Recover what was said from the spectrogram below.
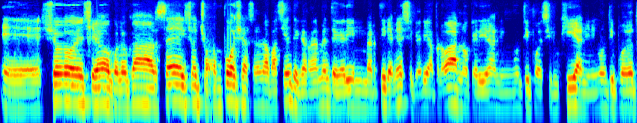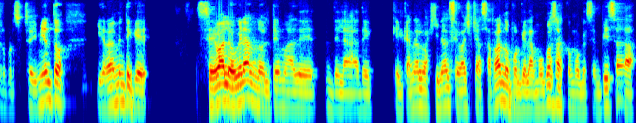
Eh, yo he llegado a colocar 6, 8 ampollas en una paciente que realmente quería invertir en eso y quería probar, no quería ningún tipo de cirugía ni ningún tipo de otro procedimiento, y realmente que se va logrando el tema de, que el canal vaginal se vaya cerrando, porque la mucosa es como que se empieza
